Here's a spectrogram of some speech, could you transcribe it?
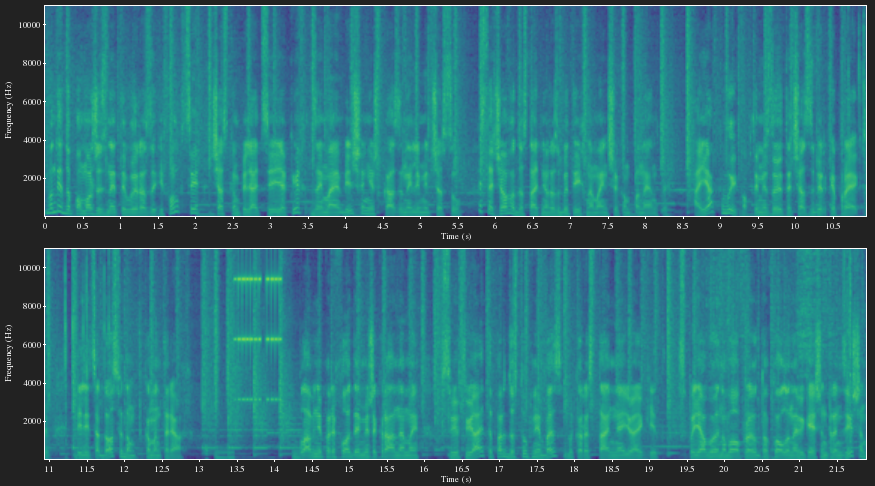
Вони допоможуть знайти вирази і функції, час компіляції яких займає більше, ніж вказаний ліміт часу, після чого достатньо розбити їх на менші компоненти. А як ви оптимізуєте час збірки проєктів? Діліться досвідом в коментарях. Плавні переходи між екранами в SwiftUI тепер доступні без використання UIKit. З появою нового протоколу Navigation Transition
